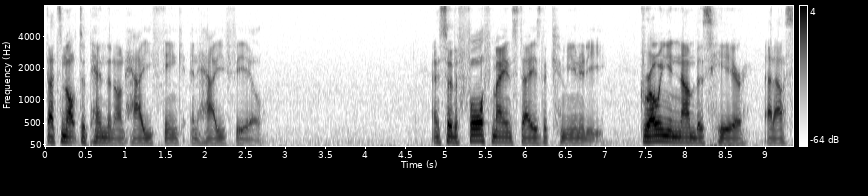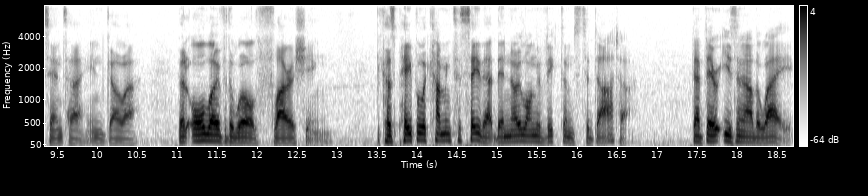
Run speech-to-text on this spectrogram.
that's not dependent on how you think and how you feel. And so the fourth mainstay is the community, growing in numbers here at our centre in Goa, but all over the world flourishing because people are coming to see that they're no longer victims to data, that there is another way.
